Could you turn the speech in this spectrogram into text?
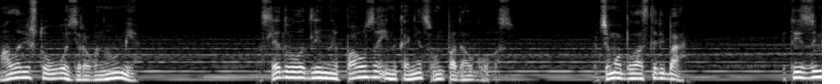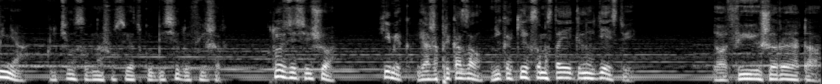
Мало ли что у Озерова на уме. Последовала длинная пауза, и, наконец, он подал голос. «Почему была стрельба?» «Это из-за меня», — включился в нашу светскую беседу Фишер. «Кто здесь еще?» «Химик, я же приказал, никаких самостоятельных действий». «Да Фишер это»,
